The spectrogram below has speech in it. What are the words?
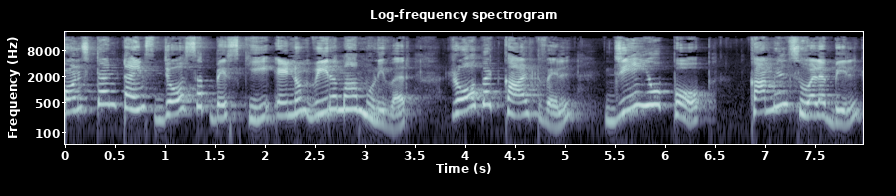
Constantine's Joseph Beschi என்னும் Veeramamunivar Robert Caldwell G U Pope Kamil Zvelebil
